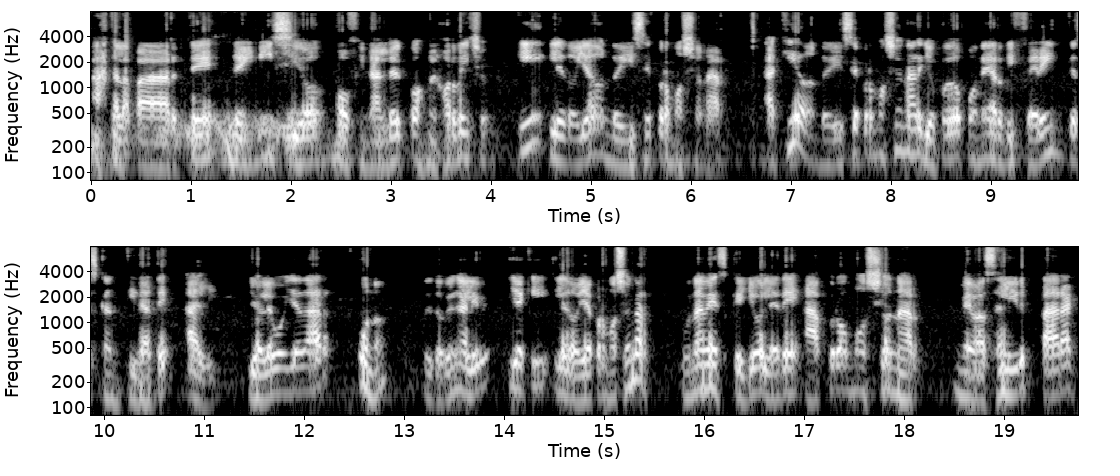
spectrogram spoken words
hasta la parte de inicio o final del post mejor dicho y le doy a donde dice promocionar Aquí a donde dice promocionar yo puedo poner diferentes cantidades de Ali. Yo le voy a dar uno de token Ali y aquí le doy a promocionar. Una vez que yo le dé a promocionar, me va a salir para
